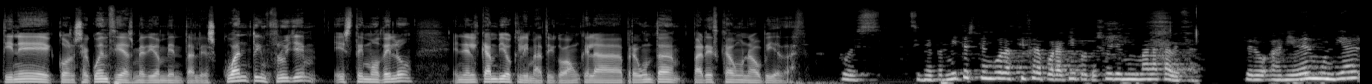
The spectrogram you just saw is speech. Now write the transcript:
tiene consecuencias medioambientales. ¿Cuánto influye este modelo en el cambio climático? Aunque la pregunta parezca una obviedad. Pues, si me permites, tengo la cifra por aquí porque soy de muy mala cabeza pero a nivel mundial,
